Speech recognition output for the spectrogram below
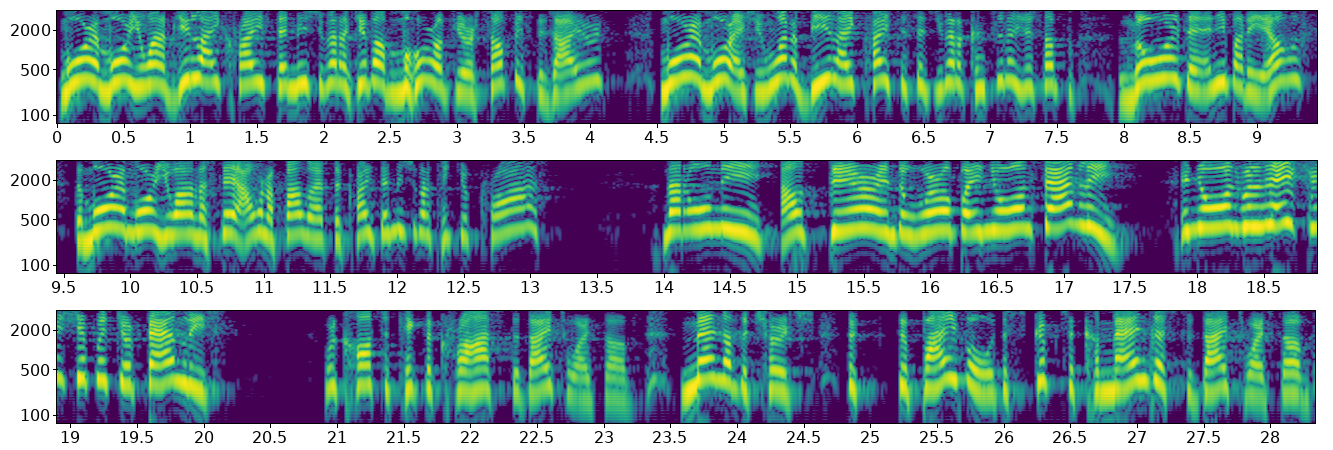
More and more, you want to be like Christ. That means you got to give up more of your selfish desires. More and more, as you want to be like Christ, it says you got to consider yourself lower than anybody else. The more and more you want to say, I want to follow after Christ, that means you got to take your cross. Not only out there in the world, but in your own family, in your own relationship with your families. We're called to take the cross to die to ourselves. Men of the church, the, the Bible, the scripture commands us to die to ourselves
